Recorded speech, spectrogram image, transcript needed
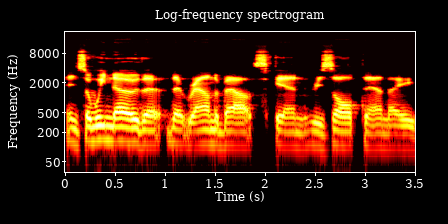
And so we know that, that roundabouts can result in a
